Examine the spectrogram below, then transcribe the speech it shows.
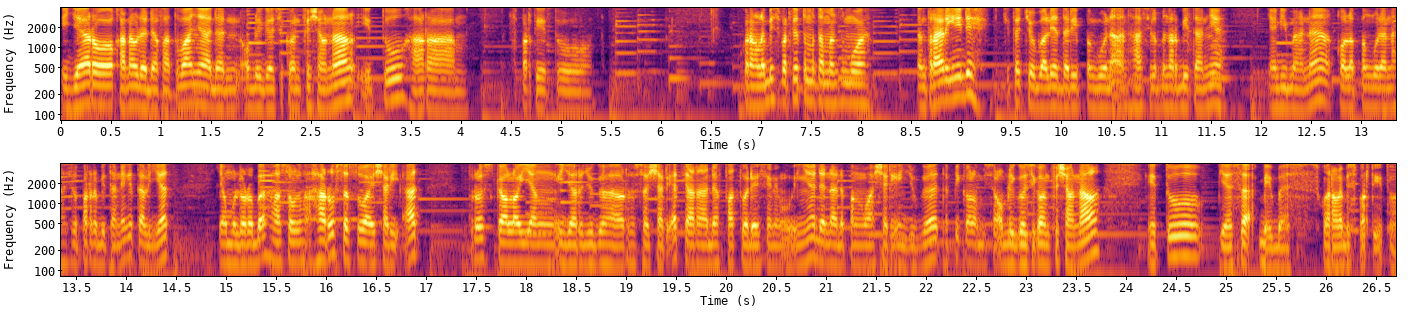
ijaro karena udah ada fatwanya dan obligasi konvensional itu haram. Seperti itu. Kurang lebih seperti itu teman-teman semua. Dan terakhir ini deh, kita coba lihat dari penggunaan hasil penerbitannya. Yang di mana kalau penggunaan hasil penerbitannya kita lihat yang menurut harus sesuai syariat. Terus kalau yang ijar juga harus sesuai syariat karena ada fatwa dari SNMUI-nya dan ada pengawas syariah juga. Tapi kalau misalnya obligasi konvensional itu biasa bebas, kurang lebih seperti itu.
